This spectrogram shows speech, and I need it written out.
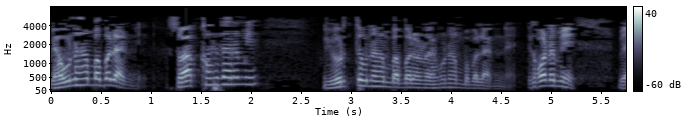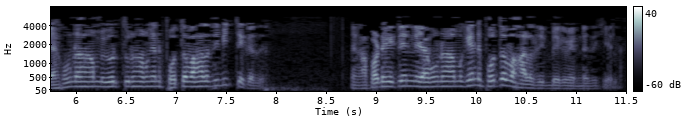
වැහුණාම බබලන්නේ. සවක්ඛාත ධර්මයේ විවෘත වුණාම බබලනවා වැහුණාම බබලන්නේ නැහැ. එතකොට මේ වැහුණාම විවෘත වුණාම කියන්නේ පොත වහලා තිබිච්ච එකද? දැන් අපට හිතෙන්නේ වැහුණාම කියන්නේ පොත වහලා තිබ්බ එක වෙන්නද කියලා.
